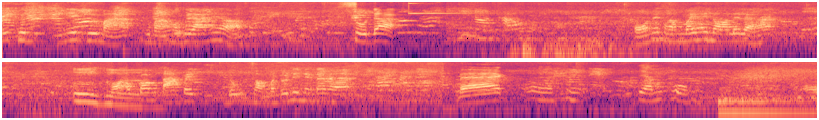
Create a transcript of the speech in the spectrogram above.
นี่คือนี่คือหมาคือหมาของพี่ร้านนี่เหรอสุดอะที่นอนเขาอ๋อนี่ทำไว้ให้นอนเลยเหรอฮะอืมขอเอากล้องตามไปดูส่องมันดูนิดนึงได้ไหมฮะแบ็คเตรียมถุงโอ้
